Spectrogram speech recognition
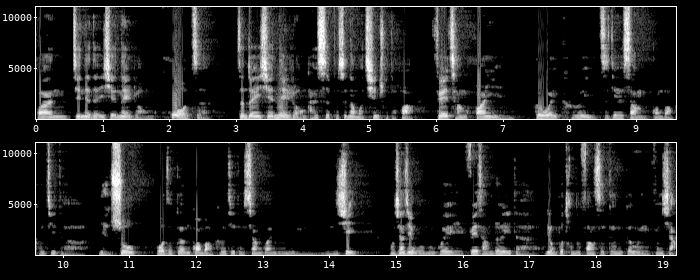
欢今天的一些内容，或者针对一些内容还是不是那么清楚的话，非常欢迎各位可以直接上光宝科技的脸书，或者跟光宝科技的相关人员联系。我相信我们会非常乐意的用不同的方式跟各位分享，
